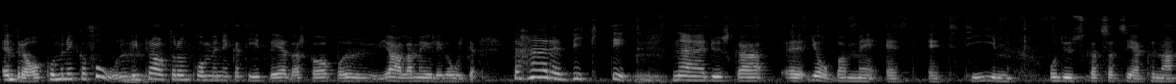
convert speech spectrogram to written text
en bra kommunikation. Vi Mm. pratar om kommunikativt ledarskap och i alla möjliga olika. Det här är viktigt Mm. när du ska eh, jobba med ett, ett team och du ska så att säga kunna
